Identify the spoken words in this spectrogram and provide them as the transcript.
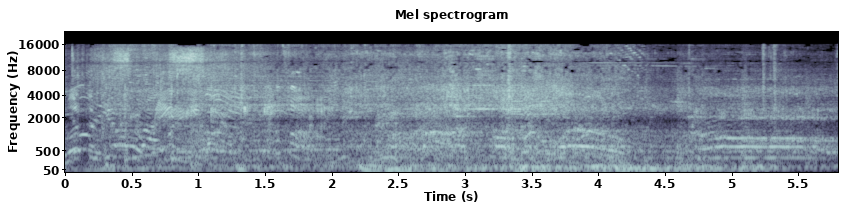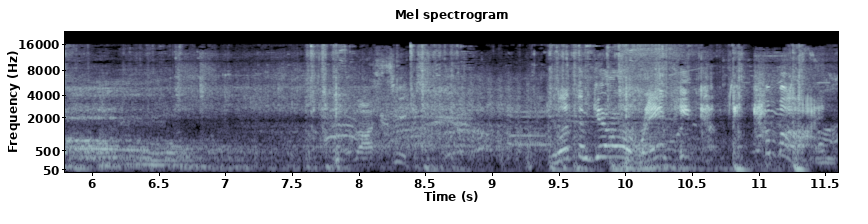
Let them get away. Come on. You let them get on a rampage? Come, come on.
